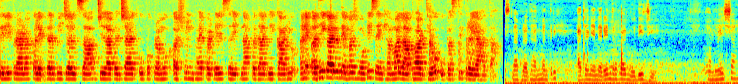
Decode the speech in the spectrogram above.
Dilip Rana, collector Bijal Shah, જિલ્લા પંચાયત ઉપપ્રમુખ અશ્વિનભાઈ પટેલ સહિતના પદાધિકારીઓ અને અધિકારીઓ તેમજ મોટી સંખ્યામાં લાભાર્થીઓ ઉપસ્થિત રહ્યા હતા. દેશના પ્રધાનમંત્રી આદરણીય નરેન્દ્રભાઈ મોદીજી હંમેશા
